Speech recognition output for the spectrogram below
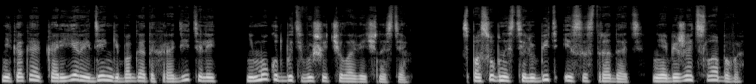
никакая карьера и деньги богатых родителей не могут быть выше человечности. Способности любить и сострадать, не обижать слабого,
